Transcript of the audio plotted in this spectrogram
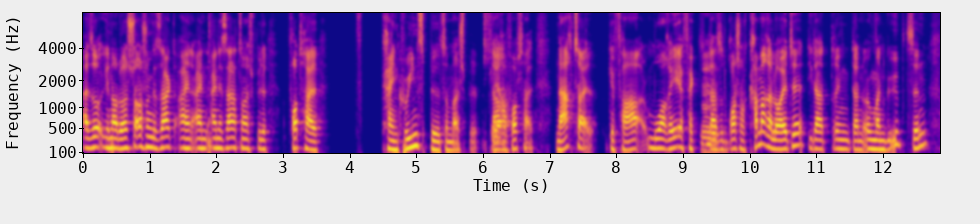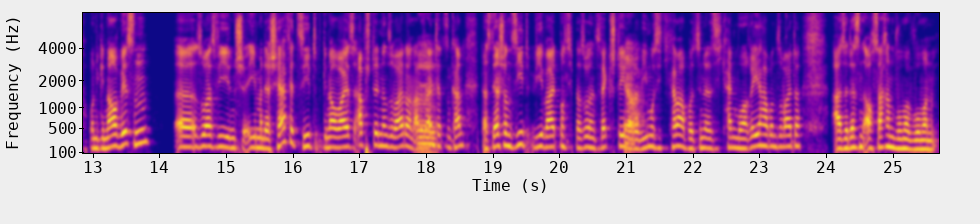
Also genau, du hast auch schon gesagt, ein, ein, eine Sache zum Beispiel, Vorteil, kein Greenspill zum Beispiel, klarer ja. Vorteil. Nachteil, Gefahr, Moiré-Effekt. Mhm. Also du brauchst auch Kameraleute, die da drin dann irgendwann geübt sind und genau wissen, äh, sowas wie ein, jemand, der Schärfe zieht, genau weiß, Abstände und so weiter und alles mhm. einschätzen kann, dass der schon sieht, wie weit muss die Person jetzt wegstehen ja. oder wie muss ich die Kamera positionieren, dass ich keinen Moiré habe und so weiter. Also das sind auch Sachen, wo man, wo man,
